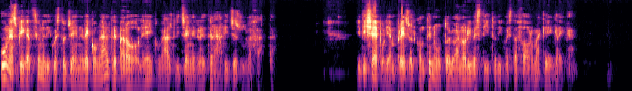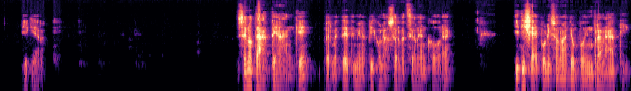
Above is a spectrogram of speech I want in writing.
Una spiegazione di questo genere con altre parole, con altri generi letterari, Gesù l'ha fatta. I discepoli hanno preso il contenuto e lo hanno rivestito di questa forma che è greca. Vi è chiaro? Se notate anche, permettetemi una piccola osservazione ancora, i discepoli sono anche un po' imbranati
